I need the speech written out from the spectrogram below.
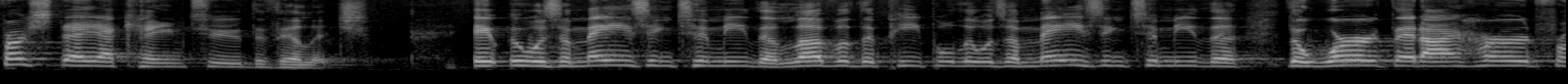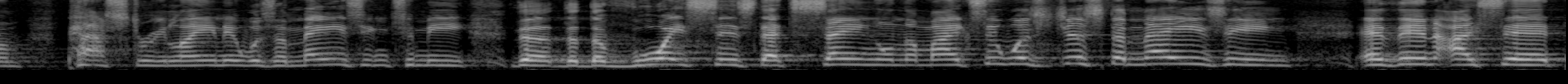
First day I came to the village. It, it, was amazing to me the love of the people. It was amazing to me the, the word that I heard from Pastor Elaine. It was amazing to me the, the, the voices that sang on the mics. It was just amazing. And then I said,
